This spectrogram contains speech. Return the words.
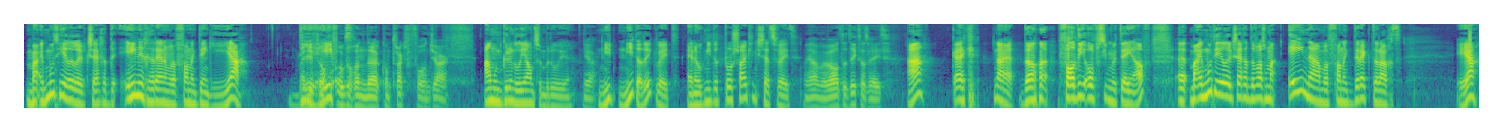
Maar ik moet heel eerlijk zeggen, de enige renner waarvan ik denk, ja, die heeft, heeft... ook nog een uh, contract voor volgend jaar. Amund Grundel Jansen bedoel je? Ja. Niet, niet dat ik weet. En ook niet dat Pro Cycling Stats weet. Ja, maar wel dat ik dat weet. Ah, kijk. Nou ja, dan valt die optie meteen af. Uh, maar ik moet eerlijk zeggen, er was maar één naam waarvan ik direct dacht... Ja,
